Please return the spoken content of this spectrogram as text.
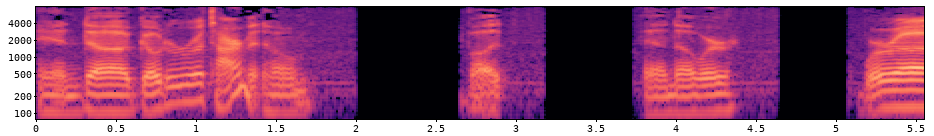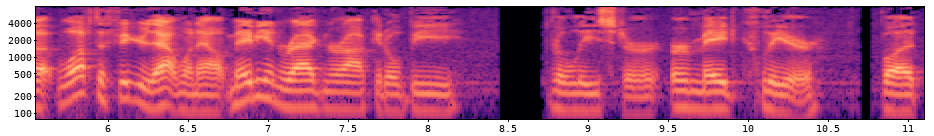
and, uh, go to a retirement home but and uh, we're we're uh, we'll have to figure that one out. Maybe in Ragnarok it'll be released or or made clear, but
